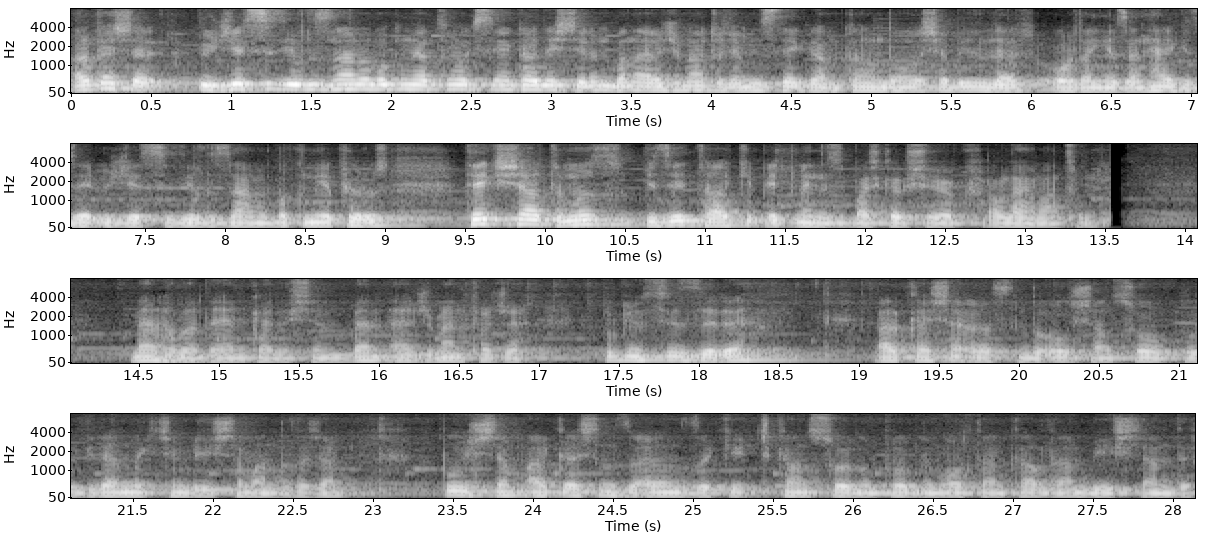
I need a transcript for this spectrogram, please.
Arkadaşlar ücretsiz yıldızname bakımı yaptırmak isteyen kardeşlerim bana Ercüment Hocam Instagram kanalından ulaşabilirler. Oradan yazan herkese ücretsiz yıldızname bakımı yapıyoruz. Tek şartımız bizi takip etmeniz. Başka bir şey yok. Allah'a emanet olun. Merhaba değerli kardeşlerim. Ben Ercüment Hoca. Bugün sizlere arkadaşlar arasında oluşan soğukluğu gidermek için bir işlem anlatacağım. Bu işlem arkadaşınızla aranızdaki çıkan sorunun problemi ortadan kaldıran bir işlemdir.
